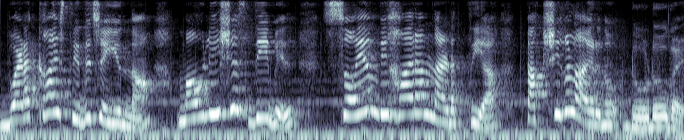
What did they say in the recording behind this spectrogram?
വടക്കായി സ്ഥിതി ചെയ്യുന്ന മൗലീഷ്യസ് ദ്വീപിൽ സ്വയം വിഹാരം നടത്തിയ പക്ഷികളായിരുന്നു ഡോഡോകൾ.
